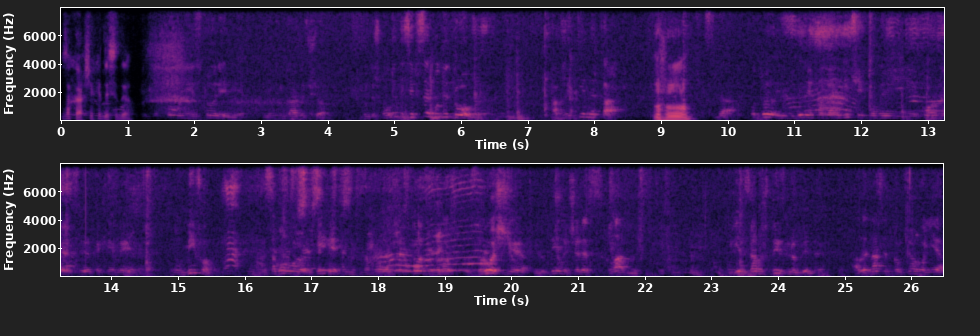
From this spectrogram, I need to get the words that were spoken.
Захарчик, іди сюди. Повні історіями, які кажуть, що будеш молитися і все буде добре. А в житті не так. Угу. Да. Ото людина впадає в вічі, коли її кормлять такими ну, міфами. На самому ділі е, Христос зрос- зрощує людину через складності. І він завжди з людиною. Але наслідком цього є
